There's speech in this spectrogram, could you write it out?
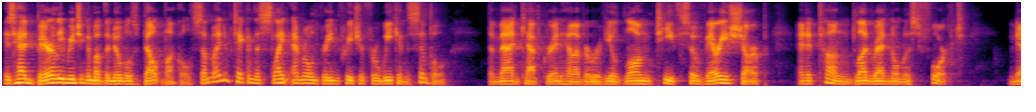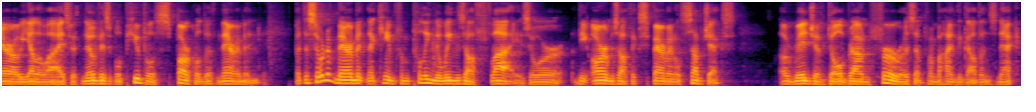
His head barely reaching above the noble's belt buckle, some might have taken the slight emerald green creature for weak and simple. The madcap grin, however, revealed long teeth so very sharp, and a tongue blood red and almost forked. Narrow yellow eyes with no visible pupils sparkled with merriment, but the sort of merriment that came from pulling the wings off flies or the arms off experimental subjects. A ridge of dull brown fur rose up from behind the goblin's neck,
